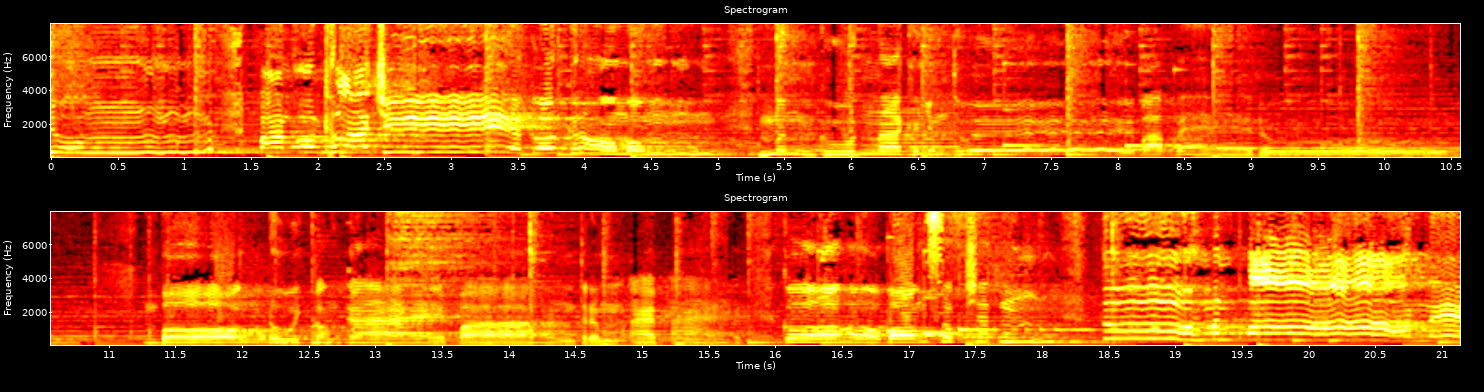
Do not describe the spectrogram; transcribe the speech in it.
ជុំបានអូនខ្លាចជាកូនក្រមុំ មិនគួរណាខ្ញុំធ្វើបាបបេះដូងបងដូចកងកាយបានត្រឹមអែបអែបក៏បងសុខចិត្តទោះមិនបានណែ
